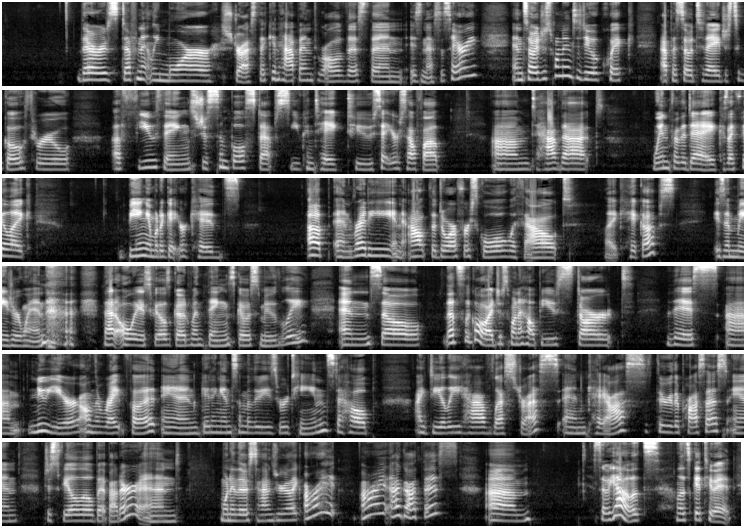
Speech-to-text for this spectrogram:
there's definitely more stress that can happen through all of this than is necessary. And so I just wanted to do a quick episode today just to go through a few things, just simple steps you can take to set yourself up um, to have that win for the day. Because I feel like being able to get your kids up and ready and out the door for school without like hiccups is a major win. that always feels good when things go smoothly. And so that's the goal. I just want to help you start this um, new year on the right foot and getting in some of these routines to help ideally have less stress and chaos through the process and just feel a little bit better. And one of those times where you're like, all right, all right, I got this. Um, so yeah, let's let's get to it.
